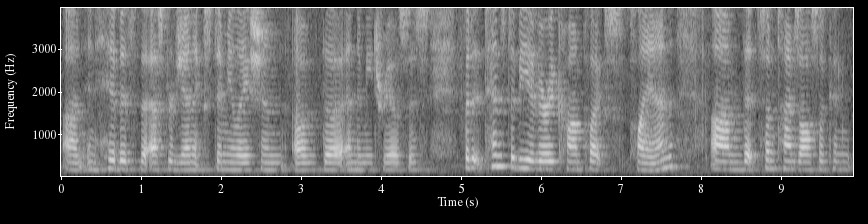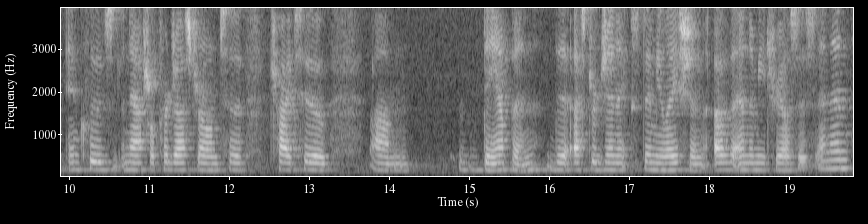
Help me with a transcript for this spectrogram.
um, inhibits the estrogenic stimulation of the endometriosis. But it tends to be a very complex plan um, that sometimes also can includes natural progesterone to try to um, dampen the estrogenic stimulation of the endometriosis. And then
